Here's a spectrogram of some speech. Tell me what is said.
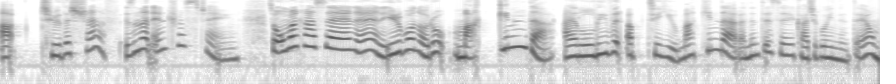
up to the chef. Isn't that interesting? So 오마카세는 일본어로 맡긴다. I leave it up to you. 맡긴다라는 뜻을 가지고 있는데요.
